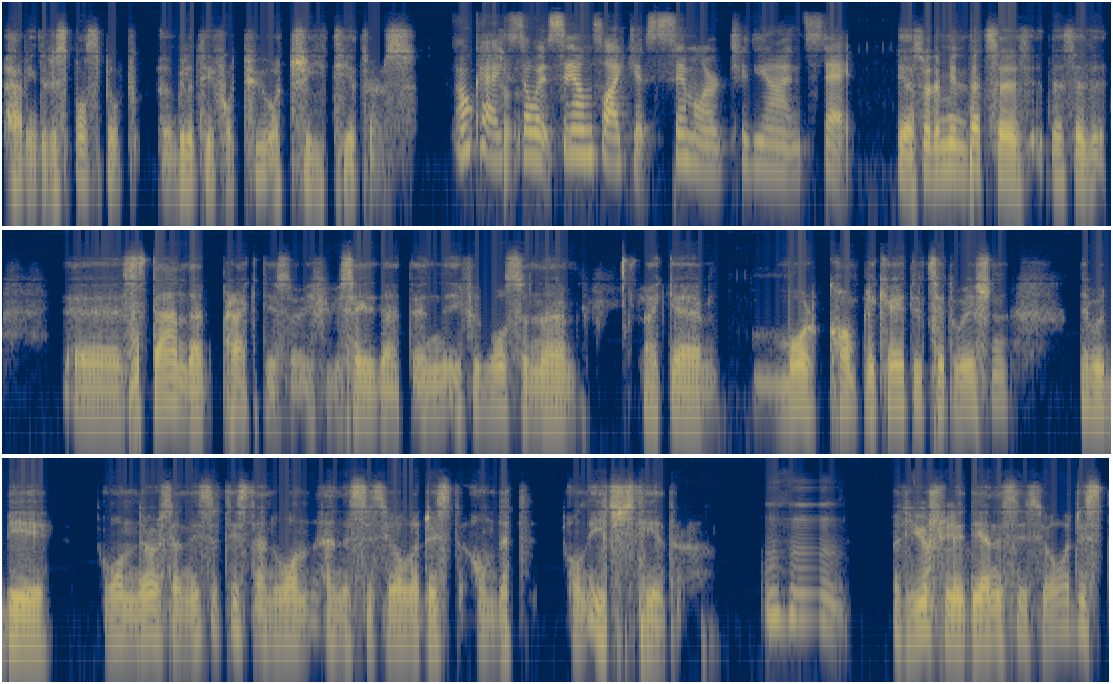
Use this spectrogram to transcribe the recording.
having the responsibility for two or three theaters. Okay, so, so, it sounds like it's similar to the United States. Yeah, so I mean that's a that's a, a standard practice, if you say that. And if it was an um, like a more complicated situation, there would be one nurse anesthetist and one anesthesiologist on that on each theater. Mm-hmm. But usually the anesthesiologist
